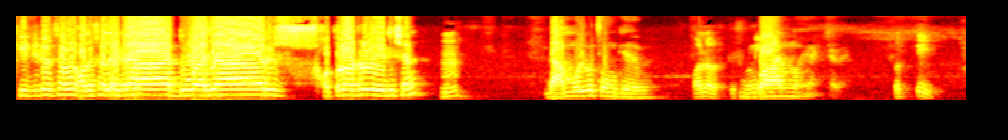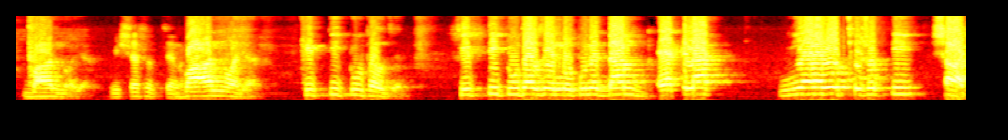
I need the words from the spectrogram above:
কি ডিটেলস হবে কত সালে? এটা দু হাজার সতেরো আঠারো এডিশন হুম। দাম বলব চমকে যাবে। বলো একটু শুনি। বাহান্ন হাজার টাকা। সত্যি? বাহান্ন হাজার। বিশ্বাস হচ্ছে না। বাহান্ন হাজার। Fifty two thousand fifty two thousand নতুনের দাম এক লাখ ছেষট্টি ষাট।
